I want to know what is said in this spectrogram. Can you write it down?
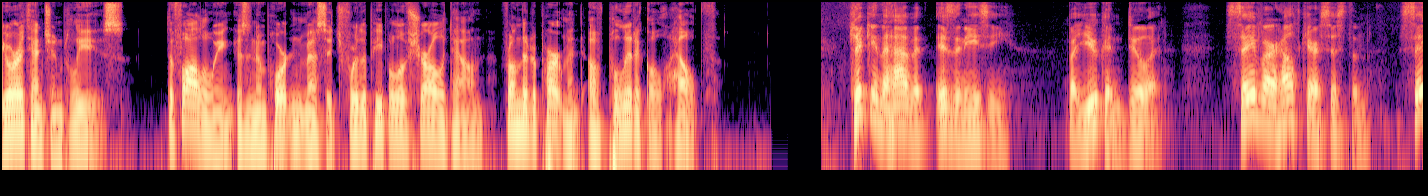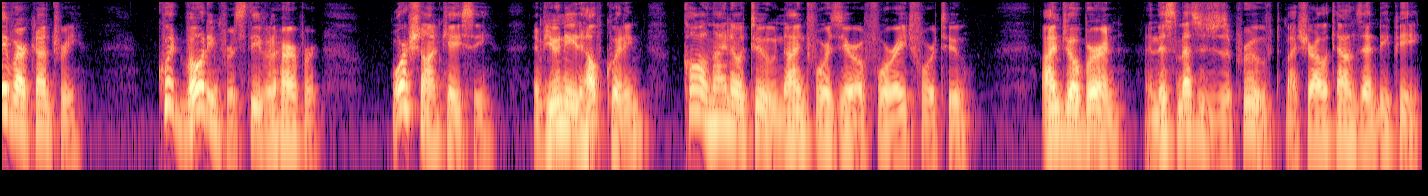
Your attention, please. The following is an important message for the people of Charlottetown from the Department of Political Health. Kicking the habit isn't easy, but you can do it. Save our healthcare system. Save our country. Quit voting for Stephen Harper or Sean Casey. If you need help quitting, call 902 940 4842. I'm Joe Byrne, and this message is approved by Charlottetown's NDP.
